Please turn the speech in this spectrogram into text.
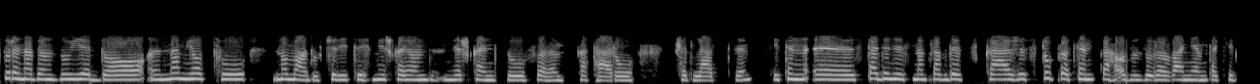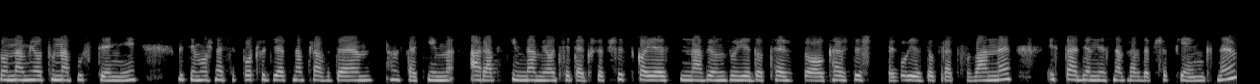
który nawiązuje do y, namiotu nomadów, czyli tych mieszkańców y, Kataru przed laty. I ten y, stadion jest naprawdę w każdym 100% odwzorowaniem takiego namiotu na pustyni, gdzie można się poczuć jak naprawdę w takim arabskim namiocie, także wszystko jest, nawiązuje do tego, każdy szczegół jest dopracowany i stadion jest naprawdę przepiękny.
